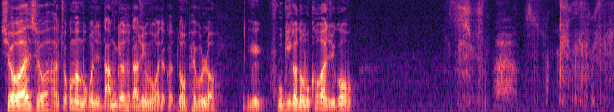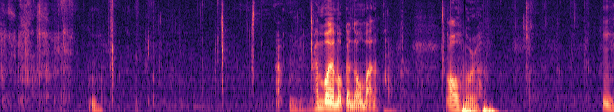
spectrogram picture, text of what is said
좋아 좋아. 아, 조금만 먹고 이제 남겨서 나중에 먹어야 될 거야 너무 배불러. 이게 고기가 너무 커가지고 한 번에 먹기엔 너무 많아. 어우 몰라. 이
